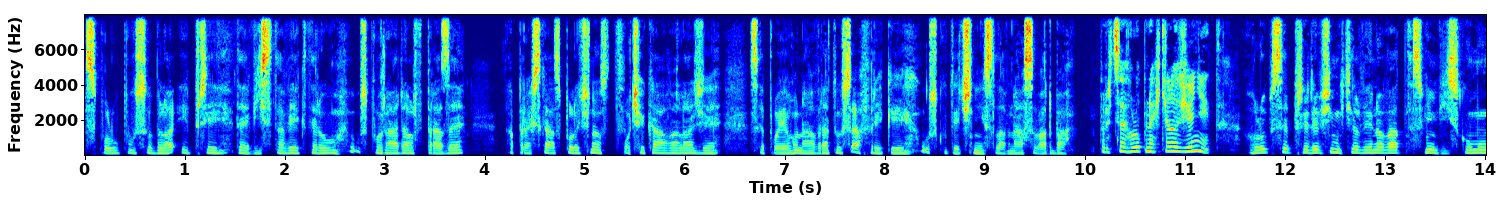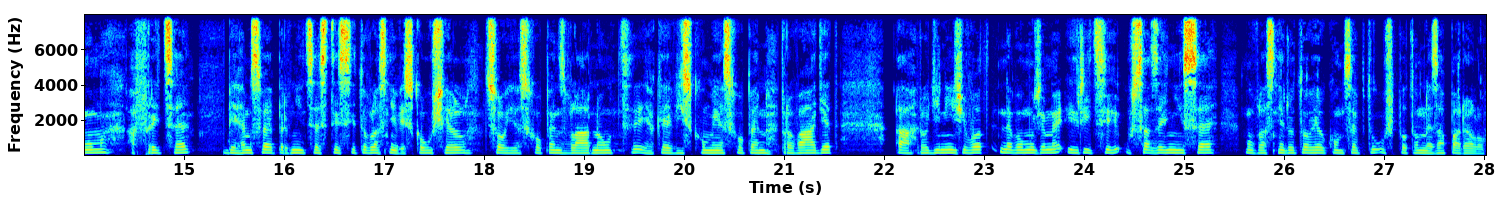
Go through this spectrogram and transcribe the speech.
Spolupůsobila i při té výstavě, kterou uspořádal v Praze a pražská společnost očekávala, že se po jeho návratu z Afriky uskuteční slavná svatba. Proč se Holub nechtěl ženit? Holub se především chtěl věnovat svým výzkumům Africe. Během své první cesty si to vlastně vyzkoušel, co je schopen zvládnout, jaké výzkumy je schopen provádět a rodinný život, nebo můžeme i říci usazení se, mu vlastně do toho jeho konceptu už potom nezapadalo.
